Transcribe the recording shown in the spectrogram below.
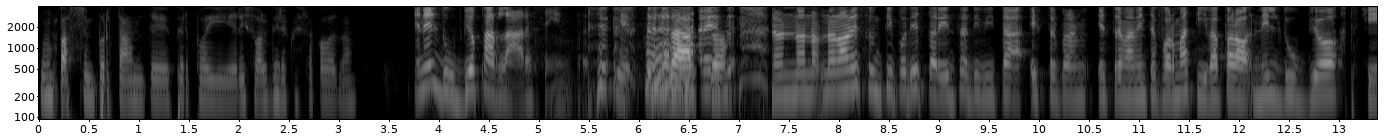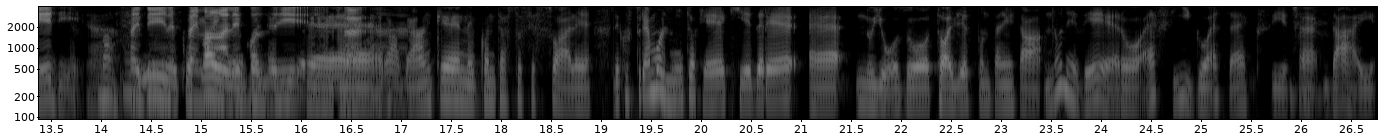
un passo importante per poi risolvere questa cosa. E nel dubbio parlare sempre. Sì, esatto. se, non, non, non, ho nessun tipo di esperienza di vita estre- estremamente formativa, però nel dubbio chiedi, eh, stai sì, bene, stai male, così. Dire, cioè... Raga, anche nel contesto sessuale, decostruiamo il mito che chiedere è noioso, toglie spontaneità. Non è vero, è figo, è sexy, cioè dai.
